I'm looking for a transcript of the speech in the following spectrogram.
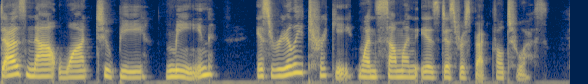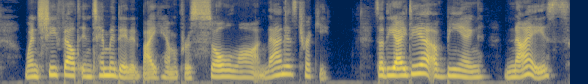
does not want to be mean is really tricky when someone is disrespectful to us. When she felt intimidated by him for so long, that is tricky. So the idea of being nice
